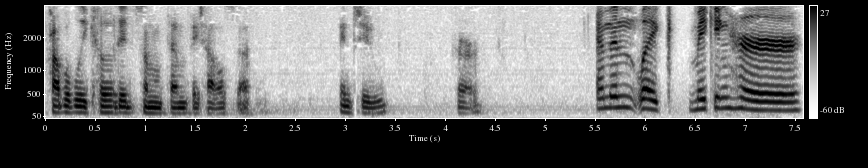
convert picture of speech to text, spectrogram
probably coded some femme fatale stuff into her. And then like making her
